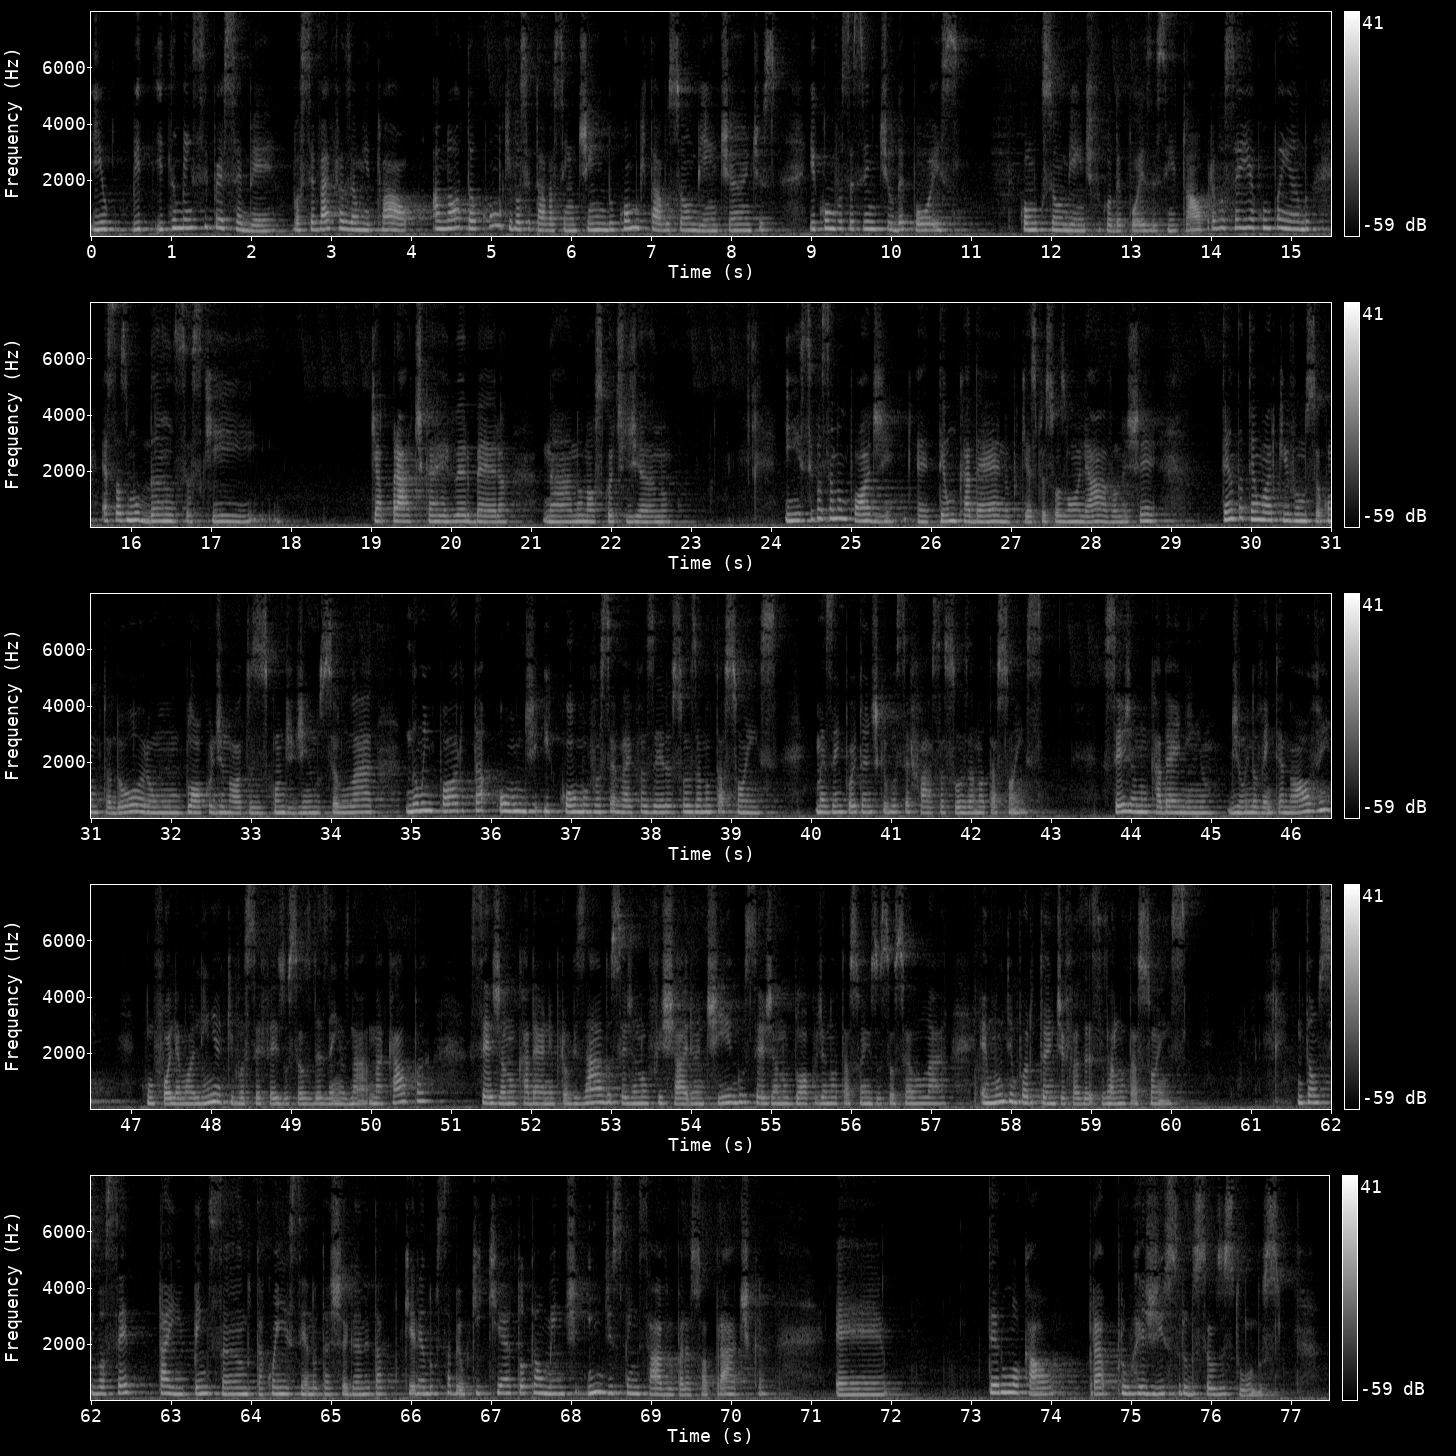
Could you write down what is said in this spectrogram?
E, e, e também se perceber, você vai fazer um ritual, anota como que você estava sentindo, como que estava o seu ambiente antes e como você se sentiu depois, como que seu ambiente ficou depois desse ritual, para você ir acompanhando essas mudanças que, que a prática reverbera na, no nosso cotidiano. E se você não pode é, ter um caderno, porque as pessoas vão olhar, vão mexer, tenta ter um arquivo no seu computador um bloco de notas escondidinho no celular. Não importa onde e como você vai fazer as suas anotações, mas é importante que você faça as suas anotações. Seja num caderninho de R$ 1,99, com folha molinha que você fez os seus desenhos na, na capa, seja no caderno improvisado, seja no fichário antigo, seja no bloco de anotações do seu celular. É muito importante fazer essas anotações. Então, se você está aí pensando, está conhecendo, está chegando e está querendo saber o que, que é totalmente indispensável para a sua prática, é ter um local para o registro dos seus estudos.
